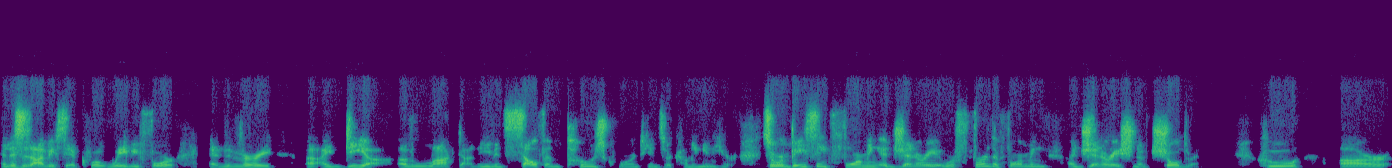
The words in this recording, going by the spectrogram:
And this is obviously a quote way before the very uh, idea of lockdown, even self-imposed quarantines are coming in here. So we're basically forming a generate, we're further forming a generation of children who are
